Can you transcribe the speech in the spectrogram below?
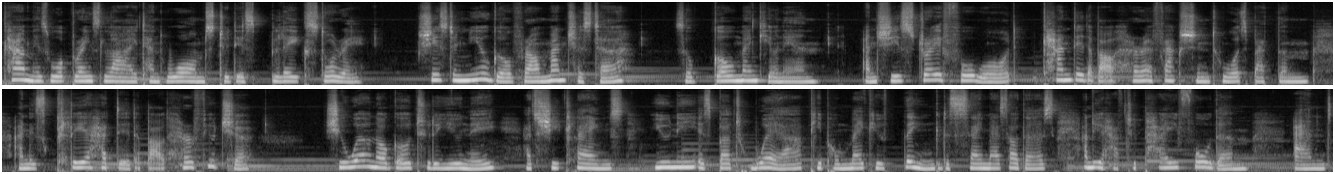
Cam is what brings light and warmth to this bleak story. She's the new girl from Manchester, so go Mancunian, and she's straightforward, candid about her affection towards Bethlehem, and is clear-headed about her future. She will not go to the uni, as she claims uni is but where people make you think the same as others and you have to pay for them, and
